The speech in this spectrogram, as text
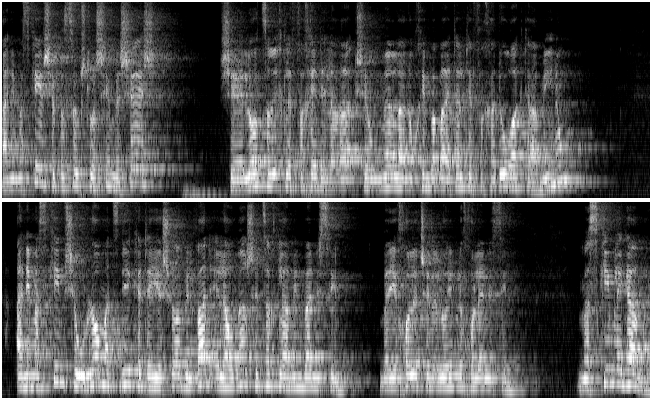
אני מסכים שפסוק 36, שלא צריך לפחד, אלא רק כשהוא אומר לאנוכים בבית, אל תפחדו, רק תאמינו. אני מסכים שהוא לא מצדיק את הישוע בלבד, אלא אומר שצריך להאמין בניסים, ביכולת של אלוהים לחולל ניסים. מסכים לגמרי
